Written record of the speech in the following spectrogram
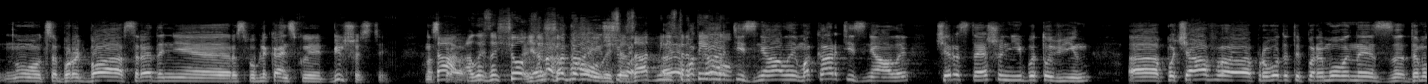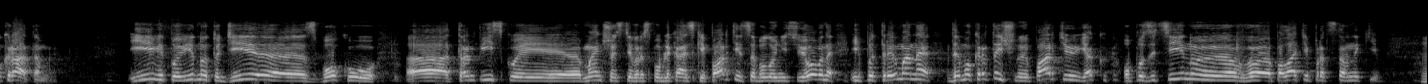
Ну, це боротьба всередині республіканської більшості. Насправді. Так, але за що- Я за що нагадаю, боролися? що, За е, адміністративну- Маккарті зняли, Маккарті зняли через те, що нібито він е, почав е, проводити перемовини з демократами. І відповідно тоді е, з боку е, трампійської меншості в республіканській партії це було ініційоване і підтримане демократичною партією як опозиційною в палаті представників.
